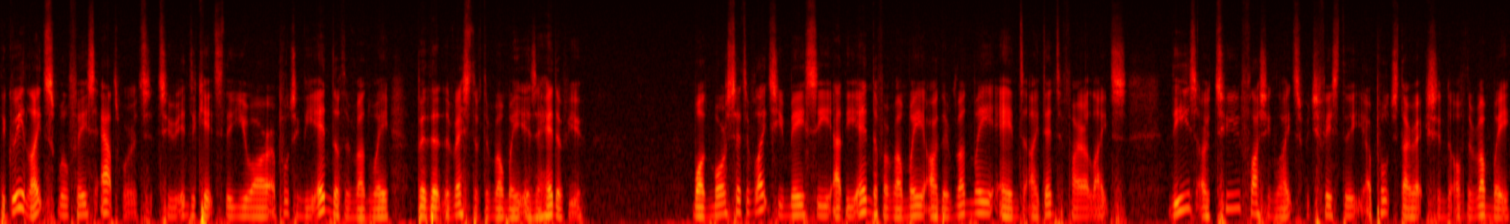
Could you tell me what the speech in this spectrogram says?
The green lights will face outwards to indicate that you are approaching the end of the runway but that the rest of the runway is ahead of you. One more set of lights you may see at the end of a runway are the runway end identifier lights. These are two flashing lights which face the approach direction of the runway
